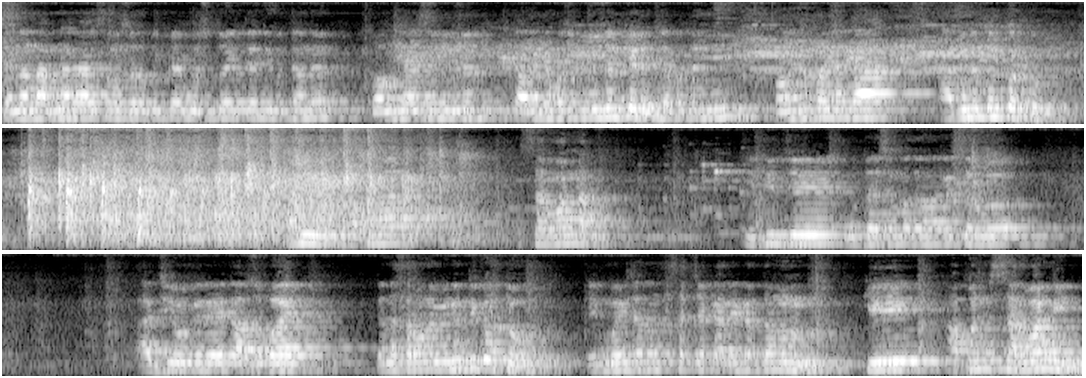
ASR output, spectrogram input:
त्यांना लागणाऱ्या संसारातून काही वस्तू आहेत त्या निमित्तानं पाहुणे असं नियोजन कार्यक्रमाचं नियोजन केलं. त्याबद्दल मी पाहुणचं पहिल्यांदा अभिनंदन करतो. आणि आपल्या सर्वांना येथील जे वृद्धाश्रमात राहणारे सर्व आजी वगैरे आहेत आजोबा आहेत त्यांना सर्वांना विनंती करतो एक महिलांचा सच्चा कार्यकर्ता म्हणून की आपण सर्वांनी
